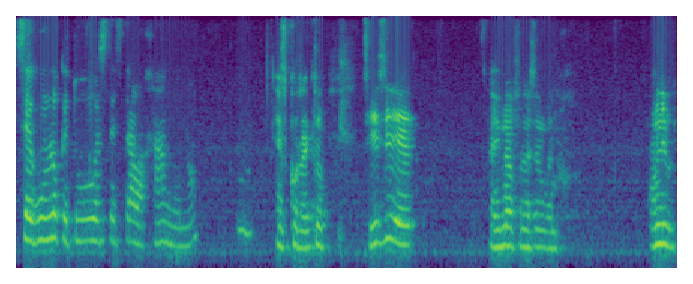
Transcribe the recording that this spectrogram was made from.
según lo que tú estés trabajando, ¿no? Es correcto. Sí, sí. eh, hay una frase, bueno, un libro.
